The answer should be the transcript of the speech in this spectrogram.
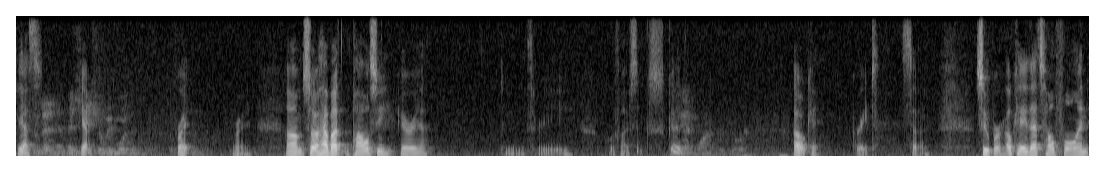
yes, So that education will be more than. right, right. Um, So how about the policy area? Two, three, four, five, six, good. Add one for George. Oh, okay, great, seven. Super, okay, that's helpful, and,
